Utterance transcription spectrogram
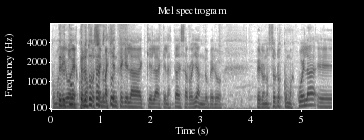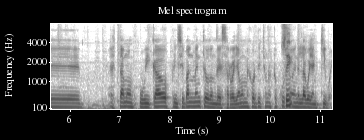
como te digo, desconozco si hay más gente que la, que, la, que la está desarrollando, pero, pero nosotros como escuela eh, estamos ubicados principalmente, o donde desarrollamos, mejor dicho, nuestros cursos, en el lago Yanquihue.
